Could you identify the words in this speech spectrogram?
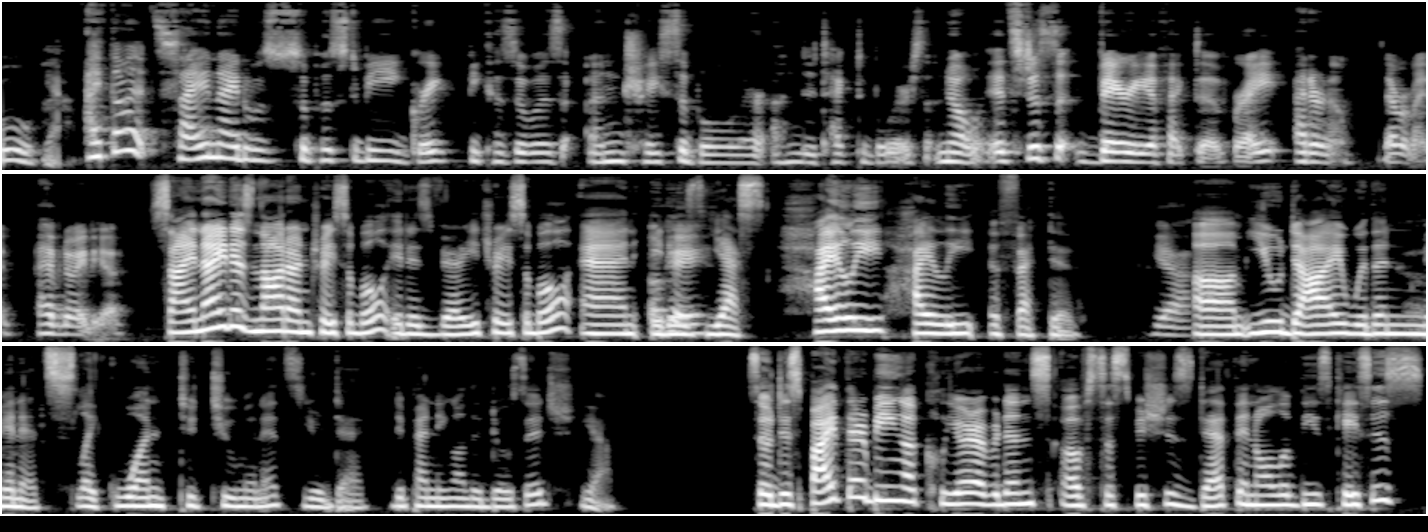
Ooh. Yeah. I thought cyanide was supposed to be great because it was untraceable or undetectable or something. No, it's just very effective, right? I don't know. Never mind. I have no idea. Cyanide is not untraceable. It is very traceable and it okay. is yes, highly highly effective. Yeah. Um you die within minutes, like 1 to 2 minutes, you're dead depending on the dosage. Yeah. So, despite there being a clear evidence of suspicious death in all of these cases,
